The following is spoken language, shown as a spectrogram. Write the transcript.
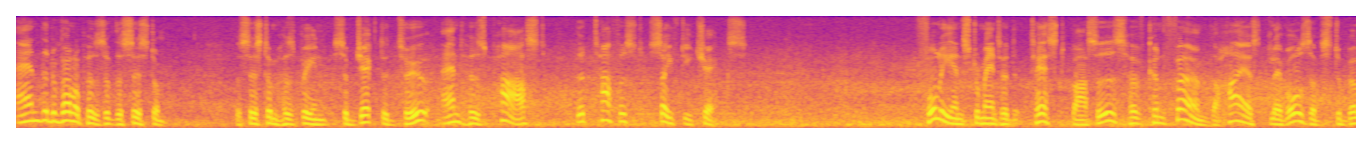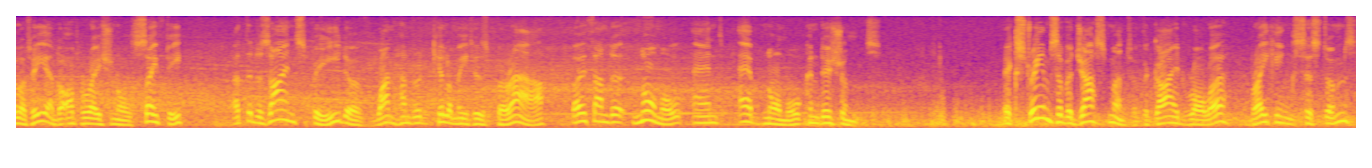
and the developers of the system. The system has been subjected to and has passed the toughest safety checks. Fully instrumented test buses have confirmed the highest levels of stability and operational safety at the design speed of 100 kilometres per hour, both under normal and abnormal conditions. Extremes of adjustment of the guide roller, braking systems,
